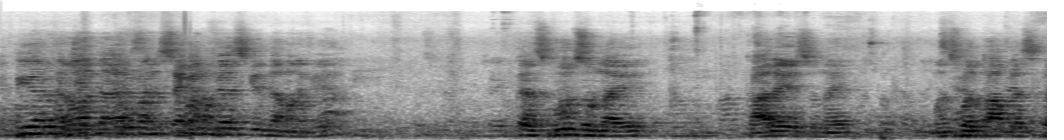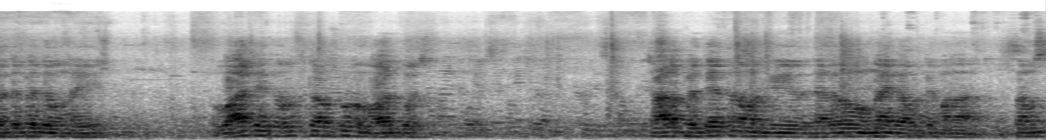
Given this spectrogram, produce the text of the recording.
MP గారు తర్వాత సెకండ్ ఫేజ్ కింద మనకి ఇక్కడ స్కూల్స్ ఉన్నాయి కాలేజెస్ ఉన్నాయి మున్సిపల్ కాంప్లెక్స్ పెద్ద పెద్ద ఉన్నాయి. వాటి యొక్క రూఫ్ టాప్స్ కూడా వాడుకోవచ్చు చాలా పెద్ద ఎత్తున మనకి నగరం ఉన్నాయి కాబట్టి మన సంస్థ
